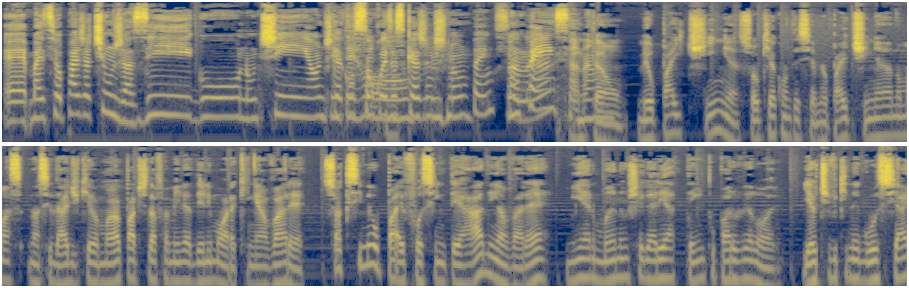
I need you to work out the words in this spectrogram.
é, mas seu pai já tinha um jazigo, não tinha, onde Porque enterrou? são coisas que a gente Uhum. não pensa, não né? pensa, não. Então, meu pai tinha, só o que acontecia? Meu pai tinha numa, na cidade que a maior parte da família dele mora, que é em Avaré. Só que se meu pai fosse enterrado em Avaré, minha irmã não chegaria a tempo para o velório. E eu tive que negociar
